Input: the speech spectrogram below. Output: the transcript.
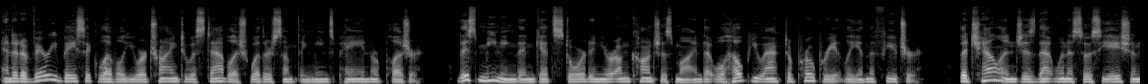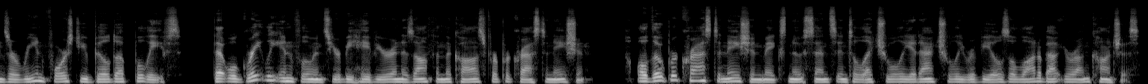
And at a very basic level, you are trying to establish whether something means pain or pleasure. This meaning then gets stored in your unconscious mind that will help you act appropriately in the future. The challenge is that when associations are reinforced, you build up beliefs that will greatly influence your behavior and is often the cause for procrastination. Although procrastination makes no sense intellectually, it actually reveals a lot about your unconscious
